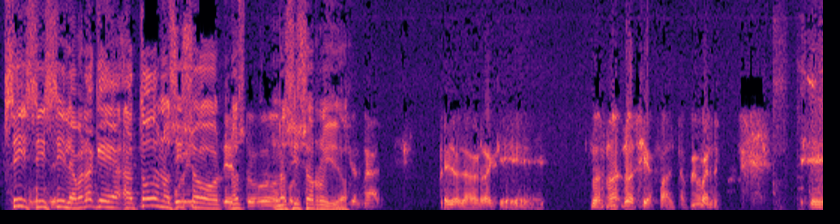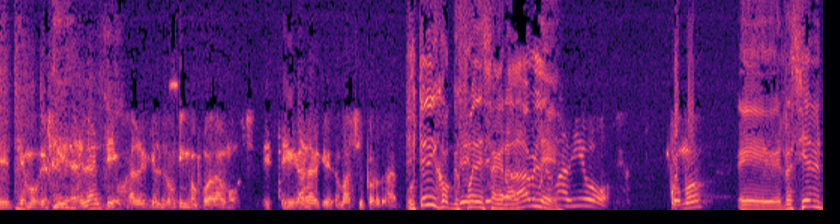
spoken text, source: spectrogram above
Sí, sí, sí, la verdad que a todos nos hizo nos, hizo ruido. Pero la verdad que no, no, hacía falta, pero bueno, eh, tenemos que seguir adelante y ojalá que el domingo podamos este, ganar, que es lo más importante. ¿Usted dijo que fue desagradable? ¿Cómo? Eh, recién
